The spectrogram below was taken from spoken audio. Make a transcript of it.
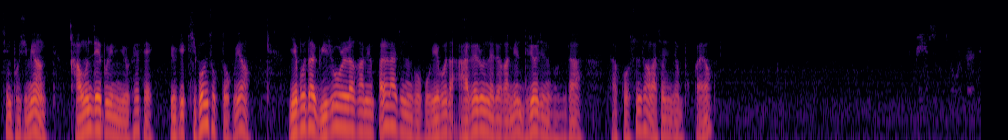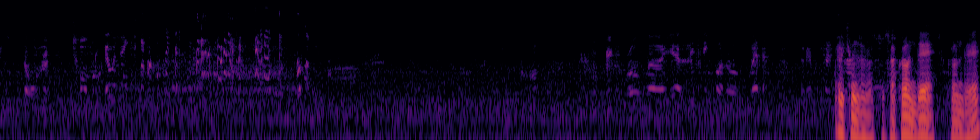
지금 보시면 가운데 보이는 이 회색 이게 기본 속도고요. 얘보다 위로 올라가면 빨라지는 거고 얘보다 아래로 내려가면 느려지는 겁니다. 자 그 순서가 맞춰진지 한번 볼까요 이렇게 만들어졌죠. 자, 그런데, 그런데,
